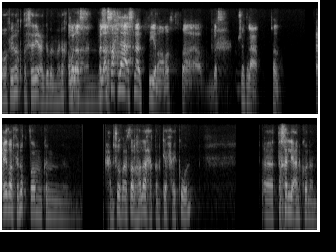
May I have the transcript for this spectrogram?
هو في نقطة سريعة قبل ما نختم بالأصح, بالأصح لها أسباب كثيرة عرفت؟ فبس بشكل عام تفضل. أيضا في نقطة ممكن حنشوف أثرها لاحقا كيف حيكون. آه، التخلي عن كونان.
